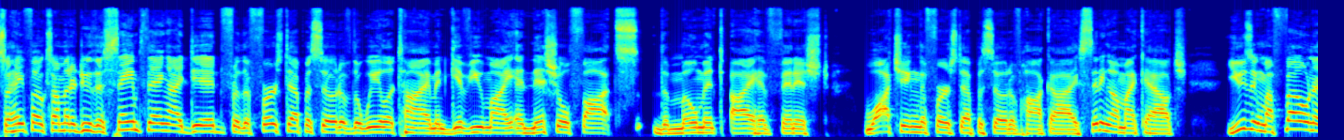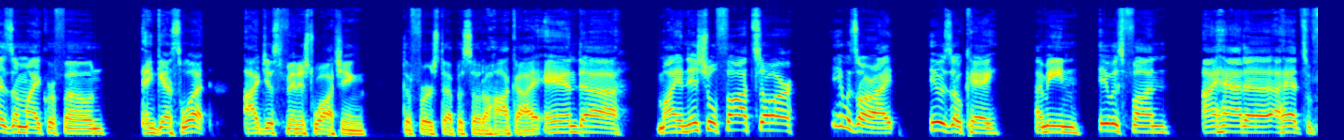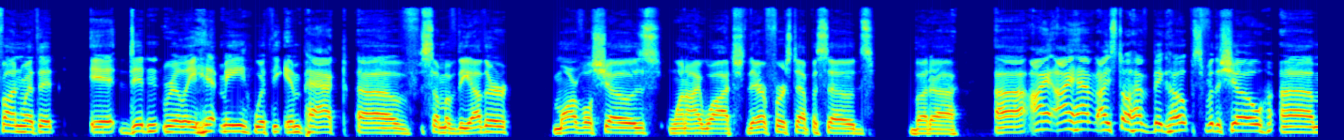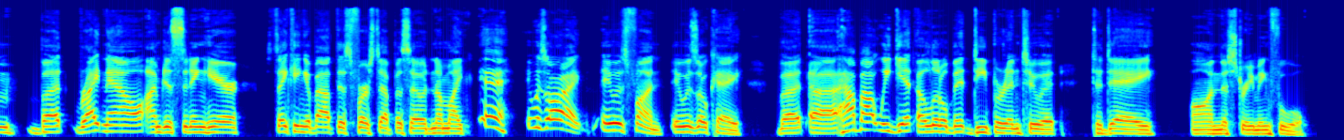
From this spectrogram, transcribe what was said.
So, hey, folks, I'm going to do the same thing I did for the first episode of The Wheel of Time and give you my initial thoughts the moment I have finished watching the first episode of Hawkeye, sitting on my couch, using my phone as a microphone. And guess what? I just finished watching the first episode of Hawkeye. And uh, my initial thoughts are it was all right. It was okay. I mean, it was fun. I had uh, I had some fun with it. It didn't really hit me with the impact of some of the other Marvel shows when I watched their first episodes. But uh, uh, I I have I still have big hopes for the show. Um, but right now I'm just sitting here thinking about this first episode, and I'm like, eh, it was all right. It was fun. It was okay. But uh, how about we get a little bit deeper into it today on the Streaming Fool?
